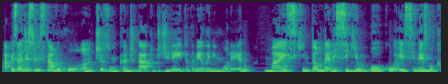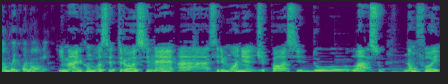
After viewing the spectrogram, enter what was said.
apesar disso, eles estavam com antes um candidato de direita, também o Lenin Moreno, mas que então deve seguir um pouco esse mesmo campo econômico. E Mari, como você trouxe, né, a cerimônia de posse do Laço não foi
